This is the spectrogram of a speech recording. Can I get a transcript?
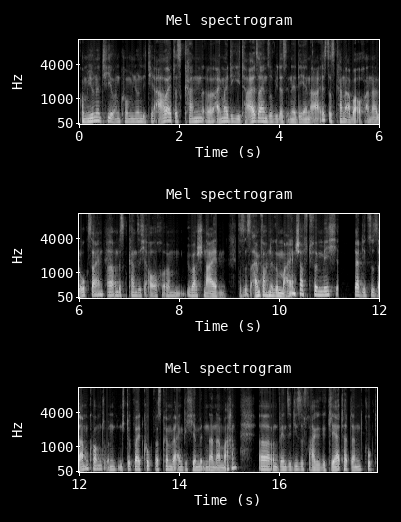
Community und Community-Arbeit, das kann äh, einmal digital sein, so wie das in der DNA ist, das kann aber auch analog sein äh, und es kann sich auch ähm, überschneiden. Das ist einfach eine Gemeinschaft für mich, ja, die zusammenkommt und ein Stück weit guckt, was können wir eigentlich hier miteinander machen. Äh, und wenn sie diese Frage geklärt hat, dann guckt,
